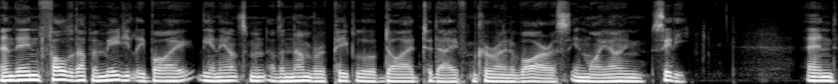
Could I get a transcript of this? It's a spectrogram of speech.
and then followed up immediately by the announcement of the number of people who have died today from coronavirus in my own city? And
